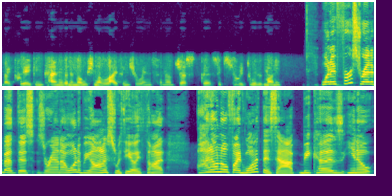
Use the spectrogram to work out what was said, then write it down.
by creating kind of an emotional life insurance and not just uh, secure it with money. When I first read about this, Zoran, I want to be honest with you. I thought, I don't know if I'd want this app because, you know,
